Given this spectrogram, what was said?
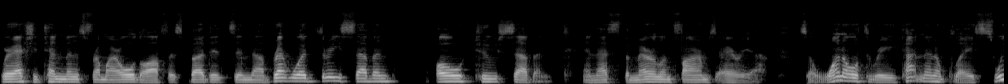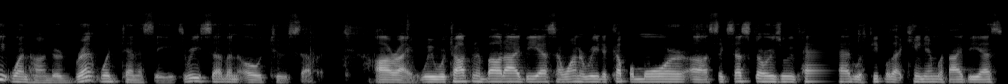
We're actually 10 minutes from our old office, but it's in uh, Brentwood 37027. And that's the Maryland Farms area. So 103 Continental Place, Suite 100, Brentwood, Tennessee 37027. All right, we were talking about IBS. I want to read a couple more uh, success stories we've had with people that came in with IBS.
